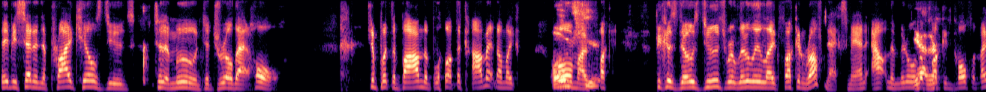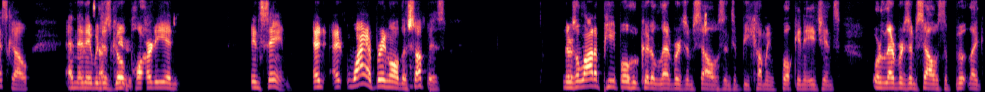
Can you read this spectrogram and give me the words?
they'd be sending the Pride Kills dudes to the moon to drill that hole to put the bomb to blow up the comet. And I'm like, oh, oh my fucking because those dudes were literally like fucking roughnecks, man, out in the middle yeah, of the fucking Gulf of Mexico. And then they would just go party and insane. And, and why I bring all this up is there's a lot of people who could have leveraged themselves into becoming booking agents or leverage themselves to book, like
